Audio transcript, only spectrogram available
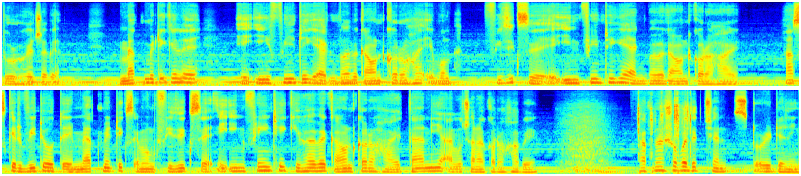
দূর হয়ে যাবে। ম্যাথমেটিক্যালে এই ইনফিনিটিকে একভাবে কাউন্ট করা হয় এবং ফিজিক্সে এই ইনফিনিটিকে একভাবে কাউন্ট করা হয়। আজকের ভিডিওতে ম্যাথমেটিক্স এবং ফিজিক্সে এই ইনফিনিটি কীভাবে কাউন্ট করা হয় তা নিয়ে আলোচনা করা হবে। আপনারা সবাই দেখছেন স্টোরি টেলিং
